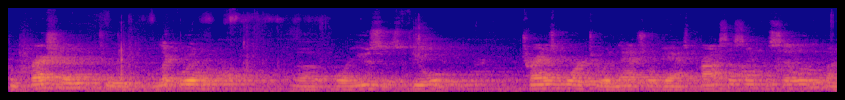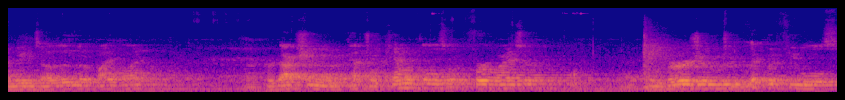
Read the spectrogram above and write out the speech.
Compression to liquid uh, for use as fuel, transport to a natural gas processing facility by means other than a pipeline, uh, production of petrochemicals or fertilizer, uh, conversion to liquid fuels,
